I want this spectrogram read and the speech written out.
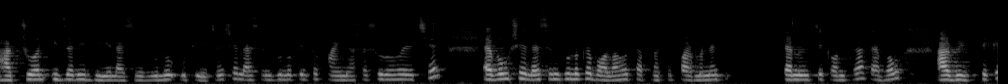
ভার্চুয়াল ইজারি দিয়ে লাইসেন্সগুলো উঠিয়েছেন, সেই লাইসেন্সগুলো কিন্তু ফাইন আসা শুরু হয়েছে এবং সেই লাইসেন্সগুলোকে বলা হচ্ছে আপনাকে পারমানেন্ট টেনেন্সি কন্ট্রাক্ট এবং আরবির থেকে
